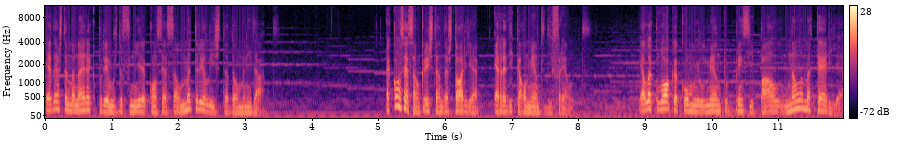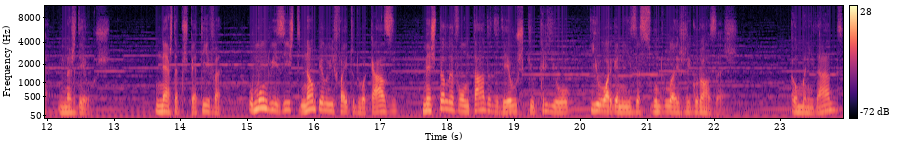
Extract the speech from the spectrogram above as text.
é desta maneira que podemos definir a concepção materialista da humanidade. A concepção cristã da história é radicalmente diferente. Ela coloca como elemento principal não a matéria, mas Deus. Nesta perspectiva, o mundo existe não pelo efeito do acaso, mas pela vontade de Deus que o criou e o organiza segundo leis rigorosas. A humanidade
